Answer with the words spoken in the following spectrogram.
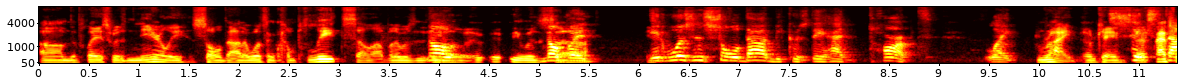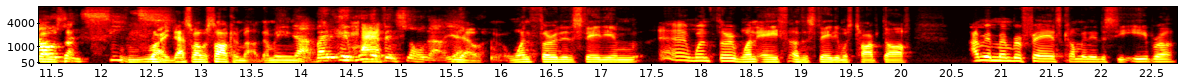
um, the place was nearly sold out. It wasn't complete sellout, but it was no, you know, it, it, was no, uh, but it wasn't sold out because they had tarped like right. Okay, six thousand seats. Right, that's what I was talking about. I mean, yeah, but it would half, have been sold out. Yeah, yeah one third of the stadium, eh, one third, one eighth of the stadium was tarped off. I remember fans coming in to see Ibra.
